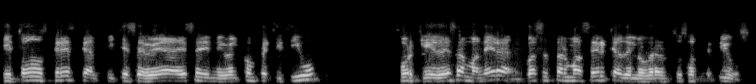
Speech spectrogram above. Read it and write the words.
que todos crezcan y que se vea ese nivel competitivo, porque de esa manera vas a estar más cerca de lograr tus objetivos.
